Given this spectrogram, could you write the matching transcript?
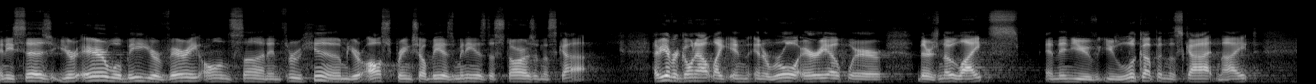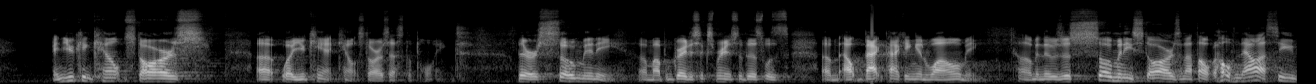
And he says, Your heir will be your very own son, and through him your offspring shall be as many as the stars in the sky. Have you ever gone out like in, in a rural area where there's no lights, and then you, you look up in the sky at night, and you can count stars? Uh, well, you can't count stars, that's the point. There are so many. Um, my greatest experience of this was um, out backpacking in Wyoming. Um, and there was just so many stars, and I thought, oh, now I see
